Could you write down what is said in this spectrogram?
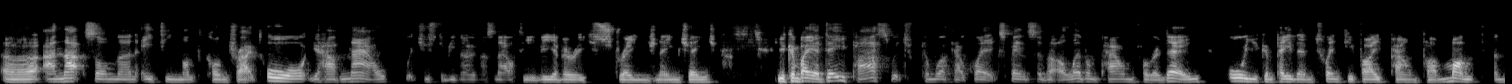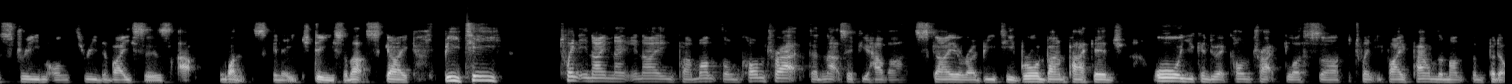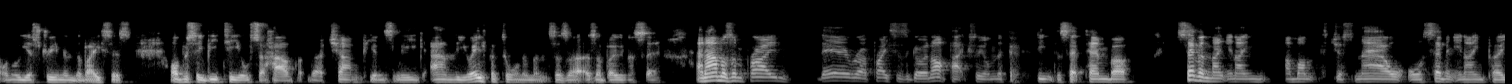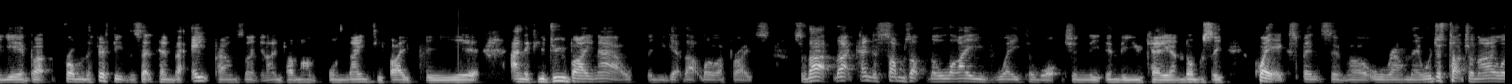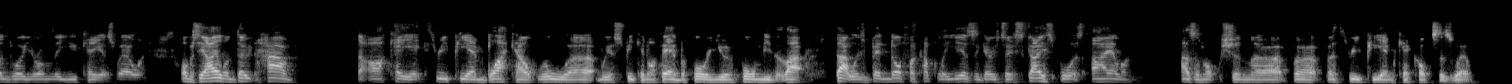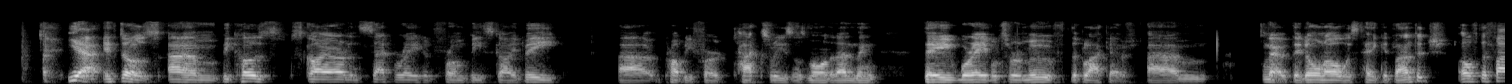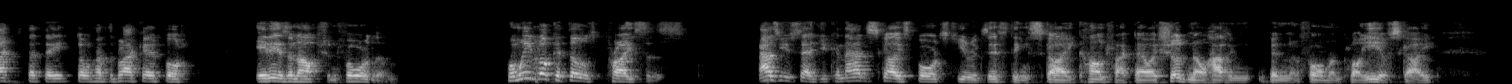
uh, and that's on an eighteen-month contract. Or you have Now, which used to be known as Now TV, a very strange name change. You can buy a day pass, which can work out quite expensive at eleven pound for a day, or you can pay them twenty-five pound per month and stream on three devices at once in HD. So that's Sky. BT twenty nine ninety nine per month on contract, and that's if you have a Sky or a BT broadband package, or you can do it contractless uh, for twenty five pound a month and put it on all your streaming devices. Obviously, BT also have the Champions League and the UEFA tournaments as a as a bonus there, and Amazon Prime. Their uh, prices are going up actually on the 15th of September seven ninety nine a month just now, or seventy nine per year. But from the fifteenth of September, eight pounds ninety nine per month, or ninety five per year. And if you do buy now, then you get that lower price. So that that kind of sums up the live way to watch in the in the UK, and obviously quite expensive uh, all around there. We'll just touch on Ireland while you're on the UK as well. And obviously, Ireland don't have the archaic 3 p.m. blackout rule. Uh, we were speaking off air before, and you informed me that that that was binned off a couple of years ago. So Sky Sports Ireland has an option uh, for, for 3 p.m. kickoffs as well. Yeah, it does. Um, because Sky Ireland separated from B Sky B, uh, probably for tax reasons more than anything, they were able to remove the blackout. Um, now, they don't always take advantage of the fact that they don't have the blackout, but it is an option for them. When we look at those prices, as you said, you can add Sky Sports to your existing Sky contract. Now, I should know, having been a former employee of Sky,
